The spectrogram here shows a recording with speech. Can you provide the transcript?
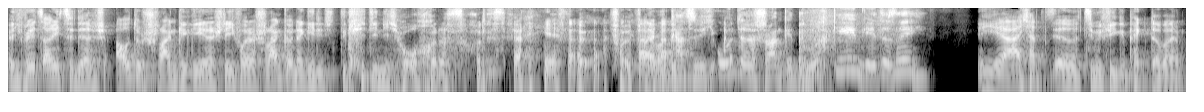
Ich will jetzt auch nicht zu der Sch- Autoschranke gehen, dann stehe ich vor der Schranke und dann geht die, geht die nicht hoch oder so. Das ist ja Ja. voll Aber peinlich. kannst du nicht unter der Schranke durchgehen? Geht das nicht? Ja, ich hatte äh, ziemlich viel Gepäck dabei.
